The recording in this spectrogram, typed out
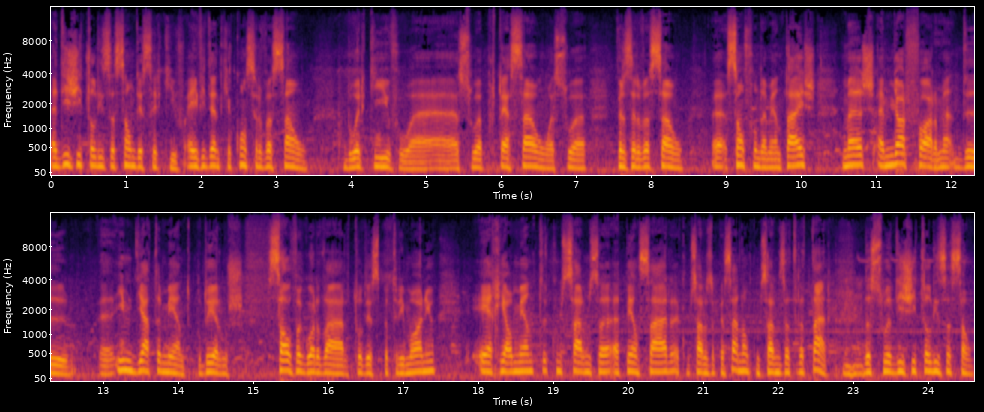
a digitalização desse arquivo. É evidente que a conservação do arquivo, a, a sua proteção, a sua preservação uh, são fundamentais, mas a melhor forma de uh, imediatamente podermos salvaguardar todo esse património é realmente começarmos a, a pensar, a começarmos a pensar, não começarmos a tratar uhum. da sua digitalização.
